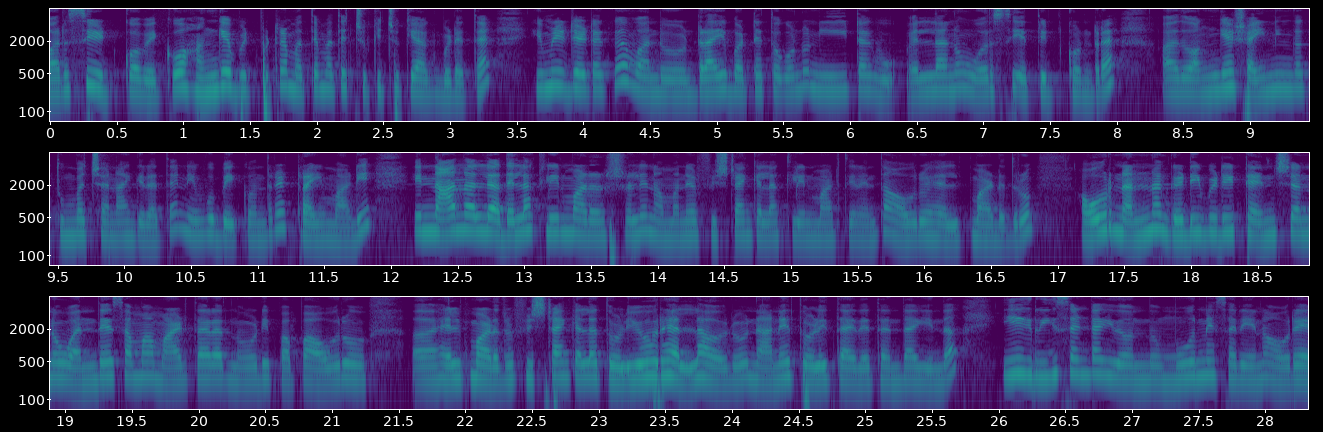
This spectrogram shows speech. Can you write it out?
ಒರೆಸಿ ಇಟ್ಕೋಬೇಕು. ಹಾಗೆ ಬಿಟ್ಬಿಟ್ರೆ ಮತ್ತೆ ಮತ್ತೆ ಚುಕ್ಕಿ ಚುಕ್ಕಿ ಆಗಿಬಿಡುತ್ತೆ. ಇಮಿಡಿಯೇಟಾಗಿ ಒಂದು ಡ್ರೈ ಬಟ್ಟೆ ತೊಗೊಂಡು ನೀಟಾಗಿ ಎಲ್ಲನೂ ಒರೆಸಿ ಎತ್ತಿಟ್ಕೊಂಡ್ರೆ ಅದು ಹಂಗೆ ಶೈನಿಂಗಾಗಿ ತುಂಬ ಚೆನ್ನಾಗಿರುತ್ತೆ. ನೀವು ಬೇಕು ಅಂದರೆ ಟ್ರೈ ಮಾಡಿ. ಇನ್ನು ನಾನು ಅಲ್ಲಿ ಅದೆಲ್ಲ ಕ್ಲೀನ್ ಮಾಡೋಷ್ಟರಲ್ಲಿ ನಮ್ಮ ಮನೆಯವ್ರು ಫಿಶ್ ಟ್ಯಾಂಕ್ ಎಲ್ಲ ಕ್ಲೀನ್ ಮಾಡ್ತೀನಿ ಅಂತ ಅವರು ಹೆಲ್ಪ್ ಮಾಡಿದ್ರು. ಅವ್ರು ನನ್ನ ಗಡಿ ಬಿಡಿ ಟೆನ್ಷನ್ನು ಒಂದೇ ಸಮ ಮಾಡ್ತಾ ಇರೋದು ನೋಡಿ ಪಾಪ ಅವರು ಹೆಲ್ಪ್ ಮಾಡಿದ್ರು. ಫಿಶ್ ಟ್ಯಾಂಕ್ ಎಲ್ಲ ತೊಳೆಯೋರೇ ಅಲ್ಲ ಅವರು. ನಾನೇ ತೊಳಿತಾ ಇದ್ದೆ ತಂದಾಗಿಂದ. ಈಗ ರೀಸೆಂಟಾಗಿ ಇದೊಂದು ಮೂರನೇ ಸರಿ ಏನೋ ಅವರೇ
